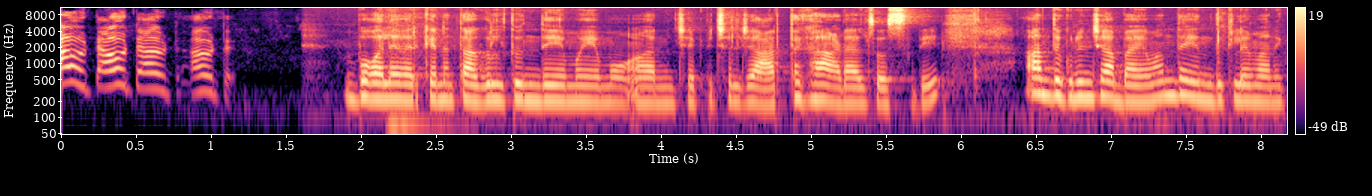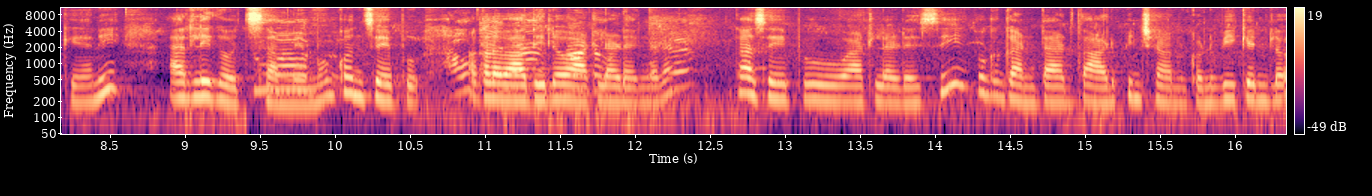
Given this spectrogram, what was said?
out out out out ball ఎవరికైనా తగులుతుందేమో ఏమో అని చెప్పి చాలా జాగ్రత్తగా ఆడాల్సి వస్తుంది. అందు గురించి ఆ భయం అంతా ఎందుకులే మనకి అని అర్లీగా వచ్చాం మేము. కొంతసేపు అక్కడ వాదిలో ఆటలాడాం కదా. కాసేపు ఆటలాడేసి ఒక గంట ఆడితే ఆడిపించాం అనుకోండి. వీకెండ్లో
